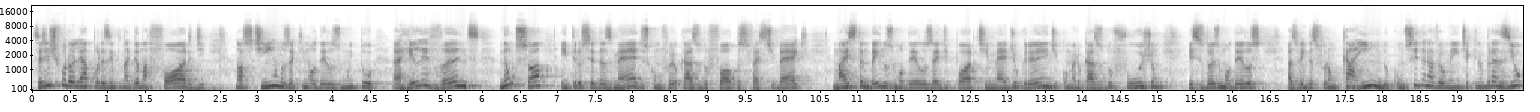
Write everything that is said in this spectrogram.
Se a gente for olhar, por exemplo, na gama Ford, nós tínhamos aqui modelos muito uh, relevantes, não só entre os sedãs médios, como foi o caso do Focus Fastback, mas também nos modelos aí de porte médio grande, como era o caso do Fusion. Esses dois modelos, as vendas foram caindo consideravelmente aqui no Brasil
